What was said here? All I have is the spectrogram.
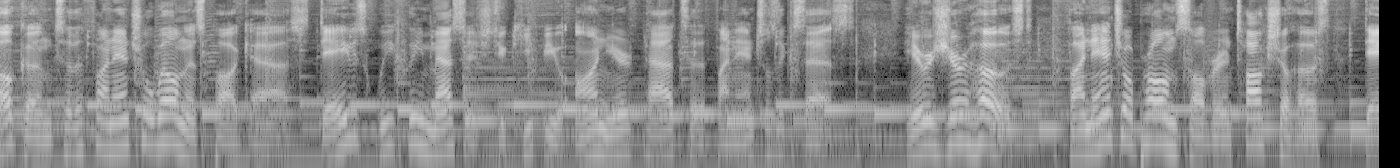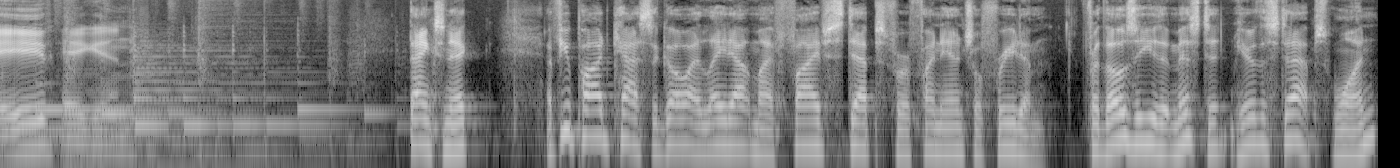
Welcome to the Financial Wellness Podcast, Dave's weekly message to keep you on your path to financial success. Here is your host, financial problem solver and talk show host, Dave Hagen. Thanks, Nick. A few podcasts ago, I laid out my five steps for financial freedom. For those of you that missed it, here are the steps. One,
